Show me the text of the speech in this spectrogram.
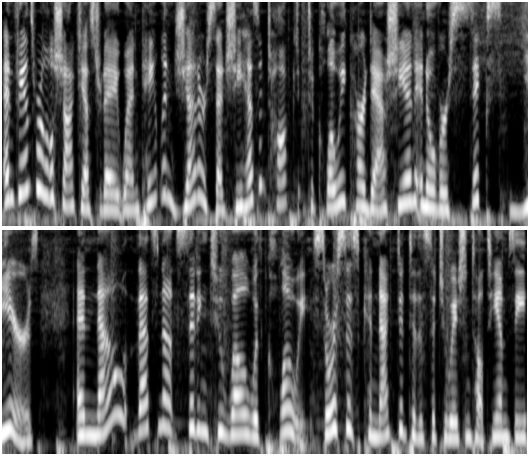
And fans were a little shocked yesterday when Caitlyn Jenner said she hasn't talked to Khloe Kardashian in over six years. And now that's not sitting too well with Khloe. Sources connected to the situation tell TMZ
